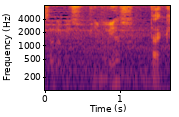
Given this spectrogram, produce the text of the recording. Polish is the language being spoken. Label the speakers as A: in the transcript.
A: Co robisz? Filmujesz?
B: Tak.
